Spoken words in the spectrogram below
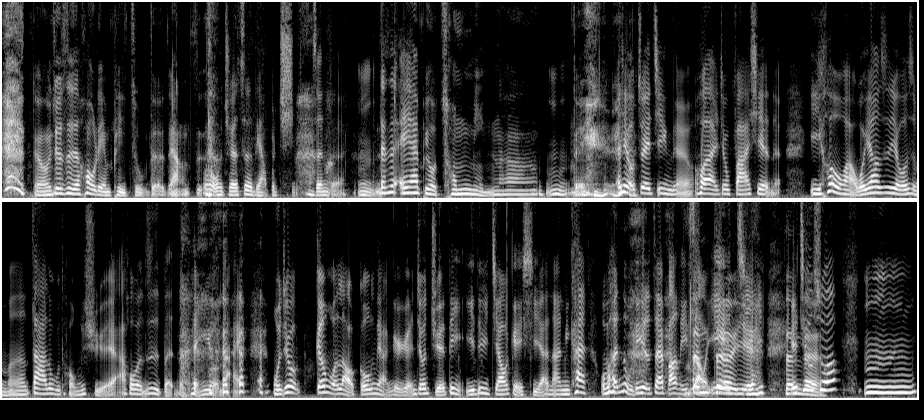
对，我就是厚脸皮族的这样子。我我觉得这了不起，真的。嗯，但是 AI 比我聪明呢、啊。嗯，对。而且我最近呢，后来就发现了，以后啊，我要是有什么大陆同学啊，或者日本的朋友来，我就跟我老公两个人就决定一律交给喜安娜。你看，我们很努力的在帮你找业绩，也就是说，嗯。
